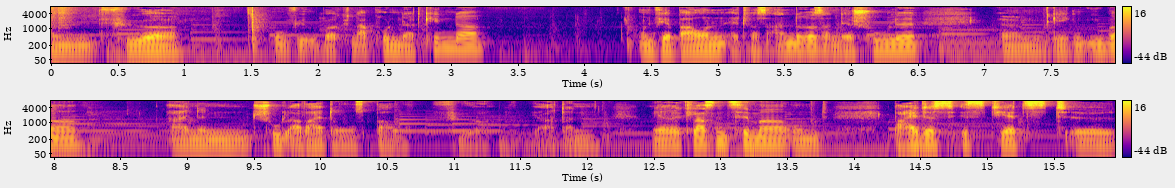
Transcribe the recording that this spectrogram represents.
ähm, für irgendwie über knapp 100 Kinder. Und wir bauen etwas anderes an der Schule ähm, gegenüber einen Schulerweiterungsbau für ja dann mehrere Klassenzimmer und beides ist jetzt äh,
